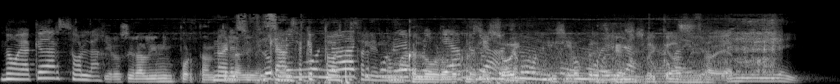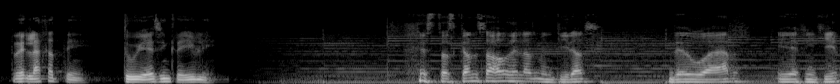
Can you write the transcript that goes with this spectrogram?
Me voy a quedar sola. Quiero ser alguien importante No en la eres vida. suficiente, que todo está saliendo mal. Calor, lo que sí soy y siempre es que Ey, ey, ey, relájate. Tu vida es increíble. ¿Estás cansado de las mentiras, de dudar y de fingir?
